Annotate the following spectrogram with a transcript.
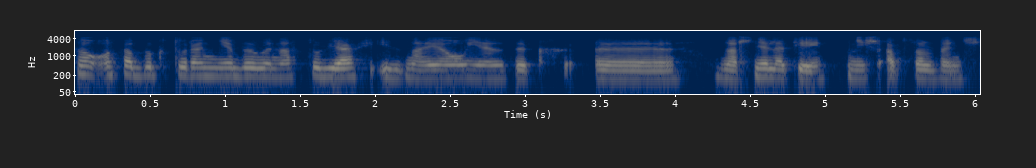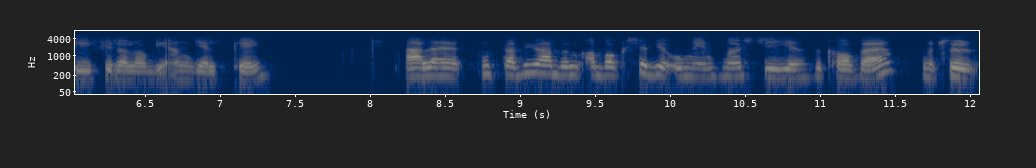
Są osoby, które nie były na studiach i znają język y, znacznie lepiej niż absolwenci filologii angielskiej. Ale postawiłabym obok siebie umiejętności językowe, znaczy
